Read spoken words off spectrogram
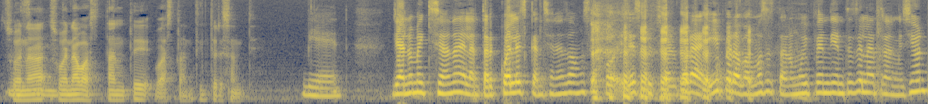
Suena, suena bastante, bastante interesante. Bien. Ya no me quisieron adelantar cuáles canciones vamos a poder escuchar por ahí, pero vamos a estar muy pendientes de la transmisión.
